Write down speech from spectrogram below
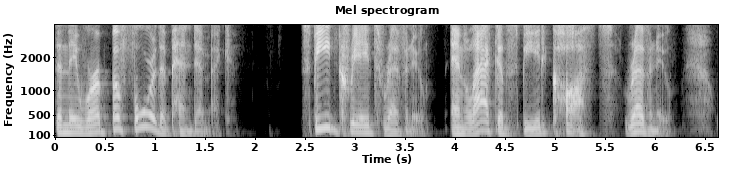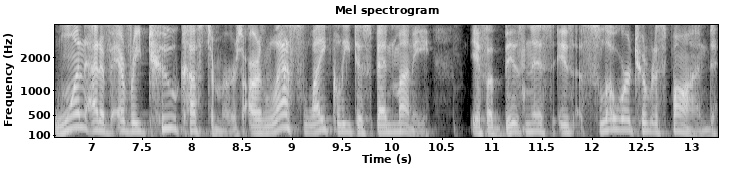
than they were before the pandemic. Speed creates revenue, and lack of speed costs revenue. One out of every two customers are less likely to spend money if a business is slower to respond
